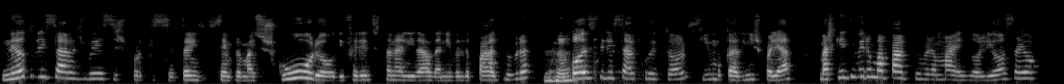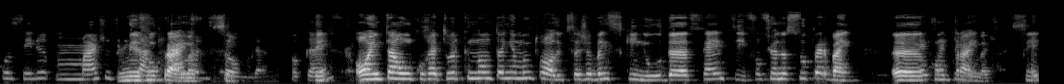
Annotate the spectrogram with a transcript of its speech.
neutralizar às vezes, porque se tem sempre mais escuro ou diferente tonalidade a nível de pálpebra, uhum. pode utilizar corretor, sim, um bocadinho espalhado, mas quem tiver uma pálpebra mais oleosa, eu aconselho mais utilizar Mesmo primer de sombra. ok Sim. Ou então um corretor que não tenha muito óleo, que seja bem sequinho. O da Fenty funciona super bem uh, com primer. Sim.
